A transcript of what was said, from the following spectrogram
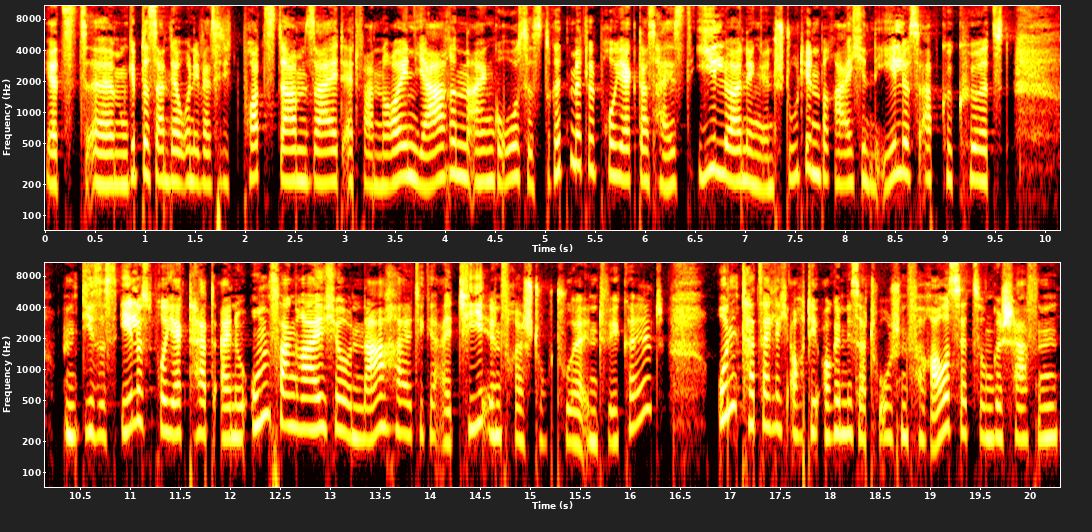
Jetzt ähm, gibt es an der Universität Potsdam seit etwa neun Jahren ein großes Drittmittelprojekt, das heißt E-Learning in Studienbereichen, ELIS abgekürzt. Und dieses ELIS-Projekt hat eine umfangreiche und nachhaltige IT-Infrastruktur entwickelt und tatsächlich auch die organisatorischen Voraussetzungen geschaffen,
